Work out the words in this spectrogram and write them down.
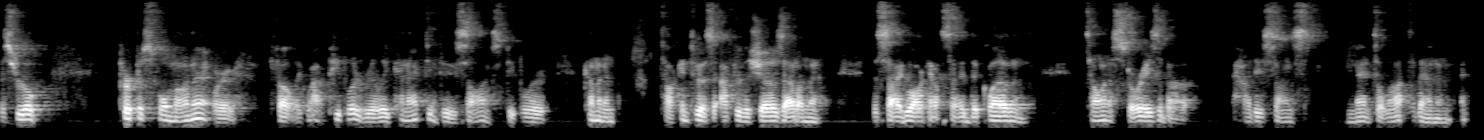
this real purposeful moment where it felt like, wow, people are really connecting to these songs. People are coming and talking to us after the shows out on the, the sidewalk outside the club and telling us stories about how these songs meant a lot to them. And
